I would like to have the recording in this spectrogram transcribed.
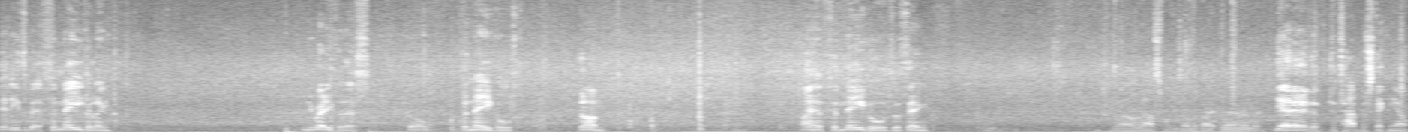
It needs a bit of finagling. You ready for this? Go on. Finagled. Done. I have finagled the thing. Well, that's what he's on about there, isn't it? Yeah, no, no, the, the tab was sticking out.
